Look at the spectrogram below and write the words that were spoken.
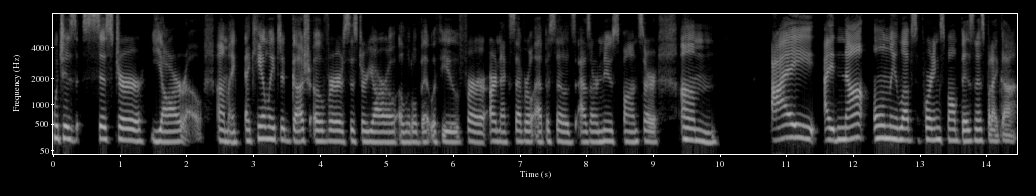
which is Sister Yarrow. Um, I, I can't wait to gush over Sister Yarrow a little bit with you for our next several episodes as our new sponsor. Um, I I not only love supporting small business, but I got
